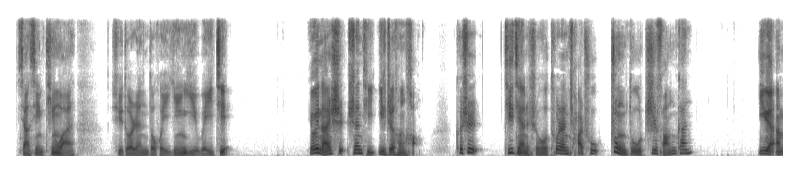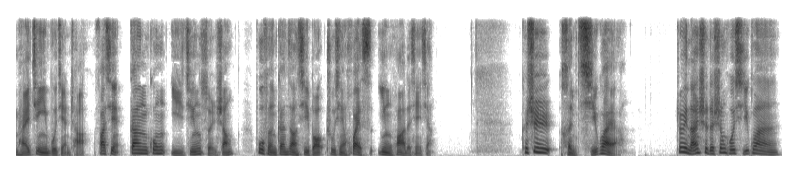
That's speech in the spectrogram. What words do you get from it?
相信听完许多人都会引以为戒。有位男士身体一直很好，可是体检的时候突然查出重度脂肪肝，医院安排进一步检查，发现肝功已经损伤，部分肝脏细胞出现坏死、硬化的现象。可是很奇怪啊，这位男士的生活习惯。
